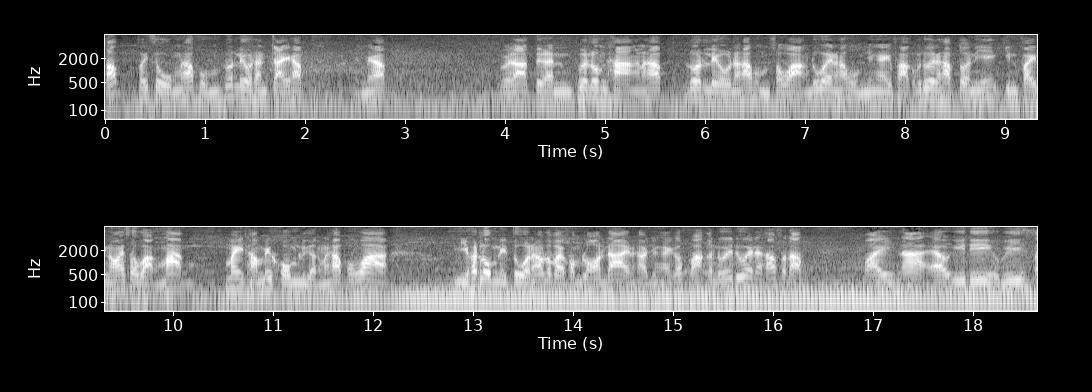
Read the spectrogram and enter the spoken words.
ท็อปไฟสูงนะครับ ผม รวดเร็วทันใจครับ เห็นไหมครับ เวลาเตือนเพื่อนร่วมทางนะครับ รวดเร็วนะครับ ผมสว่างด้วยนะครับ ผมยังไงฝากไปด้วยนะครับ ตัวนี้กินไฟน้อยสว่างมาก ไม่ทำให้โคมเหลืองนะครับ เพราะว่ามีพัดลมในตัวนะครับ ระบายความร้อนได้นะครับ ยังไงก็ฝากกันด้วยด้วยนะครับสำหรับไฟหน้า LED V3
